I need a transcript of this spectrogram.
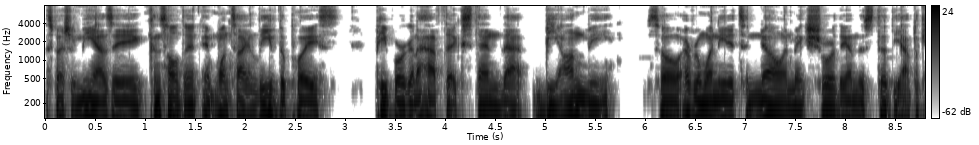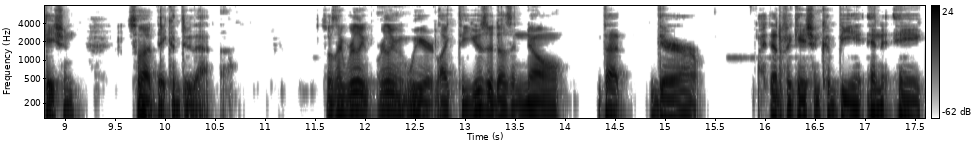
especially me as a consultant, and once I leave the place, people are going to have to extend that beyond me. So everyone needed to know and make sure they understood the application so that they could do that. So it's like really, really weird. Like the user doesn't know that their identification could be in a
